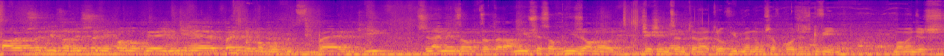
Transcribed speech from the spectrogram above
Całe przednie zawieszenie panowie nie będzie mogło być z BLG, przynajmniej z amortyzatorami. Już jest obniżone o 10 cm i będę musiał włożyć gwint, bo będziesz,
